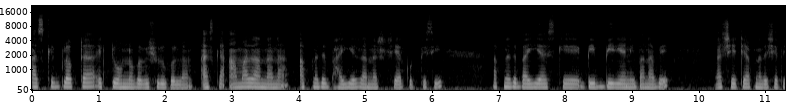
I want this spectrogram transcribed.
আজকের ব্লগটা একটু অন্যভাবে শুরু করলাম। আজকে আমার রান্না না, আপনাদের ভাইয়ের রান্না শেয়ার করতেছি। আপনাদের ভাইয়া আজকে বিফ বিরিয়ানি বানাবে আর সেটা আপনাদের সাথে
